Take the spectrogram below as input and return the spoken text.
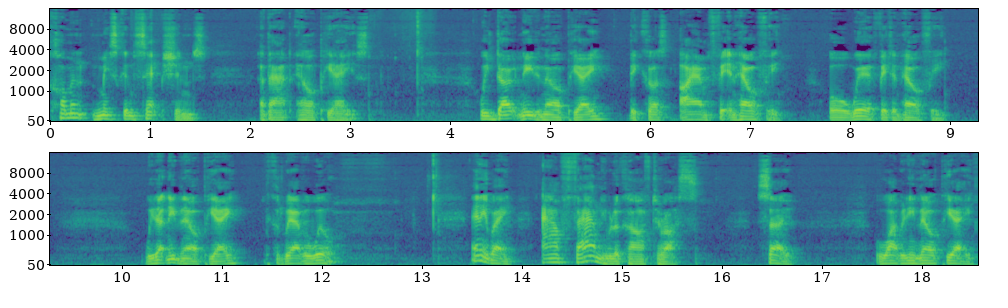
common misconceptions about LPAs. We don't need an LPA because I am fit and healthy, or we're fit and healthy. We don't need an LPA because we have a will. Anyway, our family will look after us. So, why we need an LPA?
